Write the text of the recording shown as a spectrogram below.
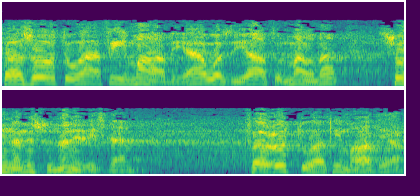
فزرتها في مرضها وزيارة المرضى سنة من سنن الإسلام. فعدتها في مرضها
